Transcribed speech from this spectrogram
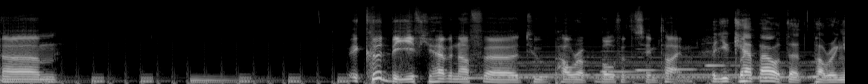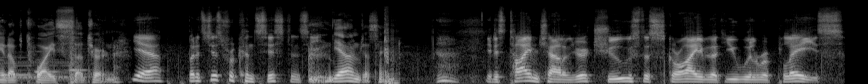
Um, it could be if you have enough uh, to power up both at the same time. But you cap out that powering it up twice a turn. Yeah, but it's just for consistency. Yeah, I'm just saying. It is time, challenger. Choose the scribe that you will replace.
